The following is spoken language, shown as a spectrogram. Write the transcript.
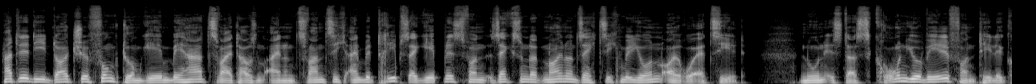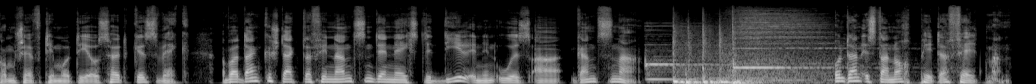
hatte die Deutsche Funkturm GmbH 2021 ein Betriebsergebnis von 669 Millionen Euro erzielt. Nun ist das Kronjuwel von Telekom-Chef Timotheus Höttges weg, aber dank gestärkter Finanzen der nächste Deal in den USA ganz nah. Und dann ist da noch Peter Feldmann.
